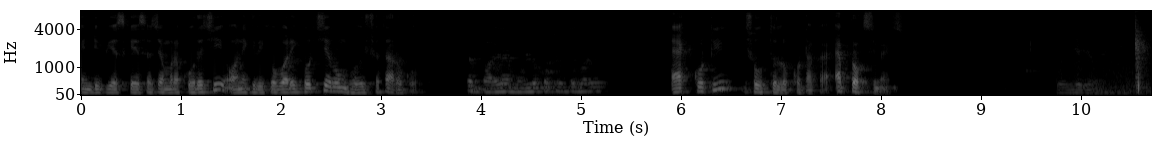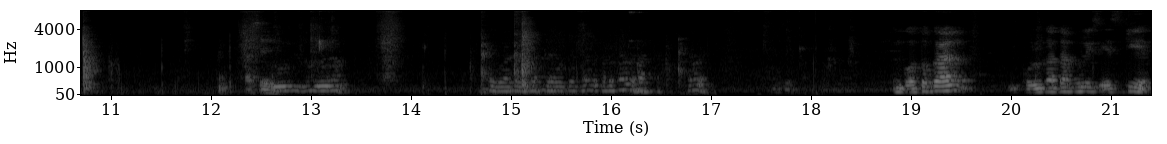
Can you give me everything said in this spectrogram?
N D P S case আছে আমরা করেছি অনেক রিকভারি করছি এবং ভবিষ্যতে আরও করব। স্যার মূল্য কত হতে পারে? এক কোটি সত্তর লক্ষ টাকা অ্যাপ্রক্সিমেট গতকাল কলকাতা পুলিশ এসটিএফ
